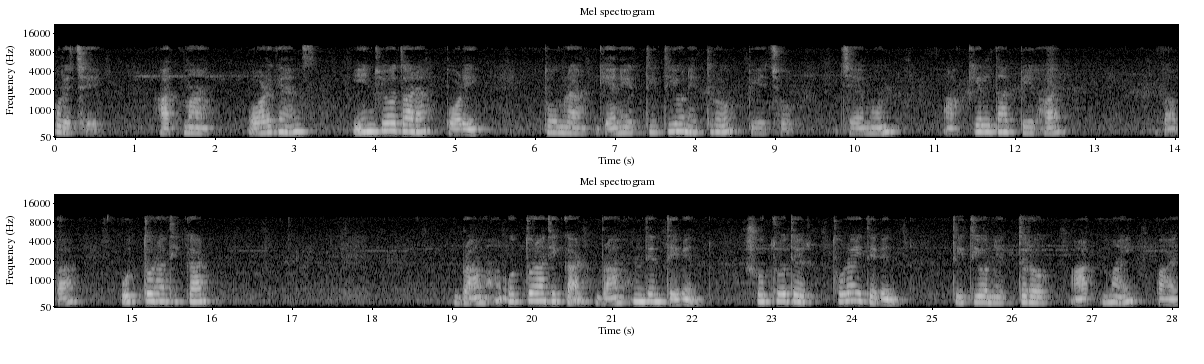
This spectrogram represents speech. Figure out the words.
করেছে। আত্মা অর্গ্যানস ইন্দ্রিয় দ্বারা পড়ে। তোমরা জ্ঞানের তৃতীয় নেত্র পেয়েছ, যেমন আক্কেল দাঁত বের হয়। বাবা উত্তরাধিকার ব্রাহ্মণ উত্তরাধিকার ব্রাহ্মণদের দেবেন শূদ্রদের তোরাই দেবেন, তৃতীয় নেত্র আত্মাই পায়।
